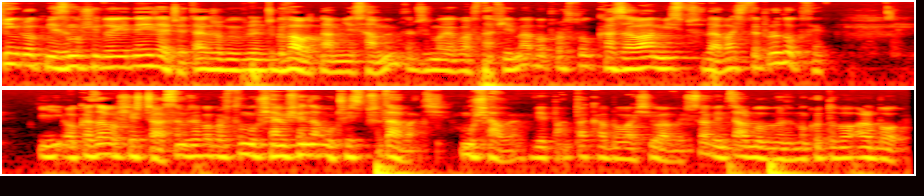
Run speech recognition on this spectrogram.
Fingrup mnie zmusił do jednej rzeczy, tak, żeby wręcz gwałt na mnie samym, to znaczy moja własna firma po prostu kazała mi sprzedawać te produkty. I okazało się z czasem, że po prostu musiałem się nauczyć sprzedawać. Musiałem, wie pan, taka była siła wyższa, więc albo bym zbankrutował, albo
